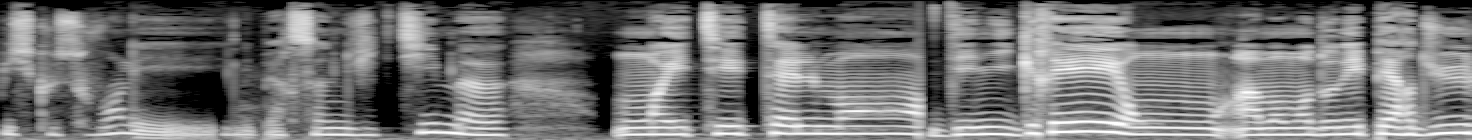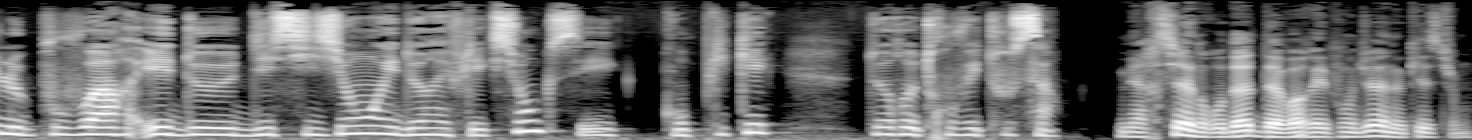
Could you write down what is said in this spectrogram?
puisque souvent les, personnes victimes euh, ont été tellement dénigrées, ont à un moment donné perdu le pouvoir et de décision et de réflexion que c'est compliqué de retrouver tout ça. Merci Anne Roudot d'avoir répondu à nos questions.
